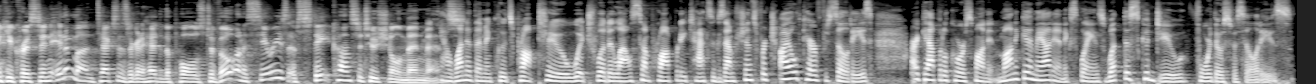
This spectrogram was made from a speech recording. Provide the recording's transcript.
Thank you, Kristen. In a month, Texans are going to head to the polls to vote on a series of state constitutional amendments. Yeah, one of them includes Prop 2, which would allow some property tax exemptions for child care facilities. Our Capitol correspondent Monica Madden explains what this could do for those facilities.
